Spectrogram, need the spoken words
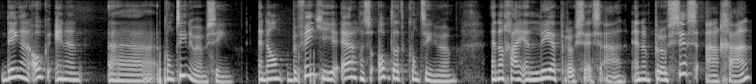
dingen ook in een continuum zien. En dan bevind je je ergens op dat continuum. En dan ga je een leerproces aan. En een proces aangaan,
